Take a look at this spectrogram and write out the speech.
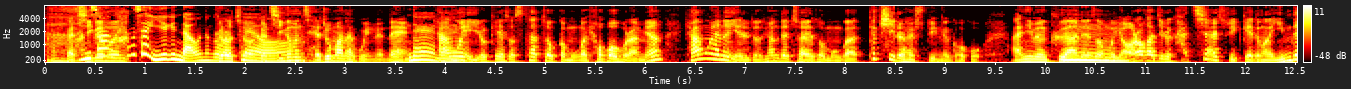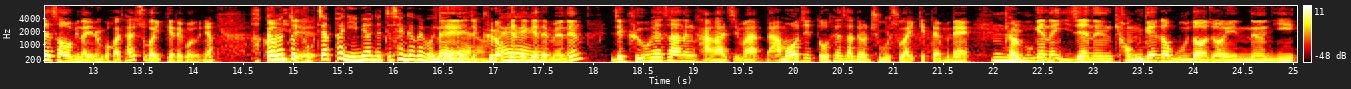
아, 그러니까 아, 항상, 지금은 항상 이 얘기는 나오는 것 그렇죠. 같아요. 그러니까 지금은 제조만 하고 있는데 네네. 네. 향후에 이렇게 해서 스타트업과 뭔가 협업을 하면 향후에는 예를 들어서 현대차에서 뭔가 택시를 할 수도 있는 거고 아니면 그 안에서 뭐 음. 뭐 여러 가지를 같이 할 수 있게 되거나 임대 사업이나 이런 것까지 할 수가 있게 되거든요. 아, 그럼 또 복잡한 이면은 또 생각을 못 네, 했네요. 이제 그렇게 네. 되게 되면은 이제 그 회사는 강하지만 나머지 또 회사들은 죽을 수가 있기 때문에 음. 결국에는 이제는 경 계가 무너져 있는 이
